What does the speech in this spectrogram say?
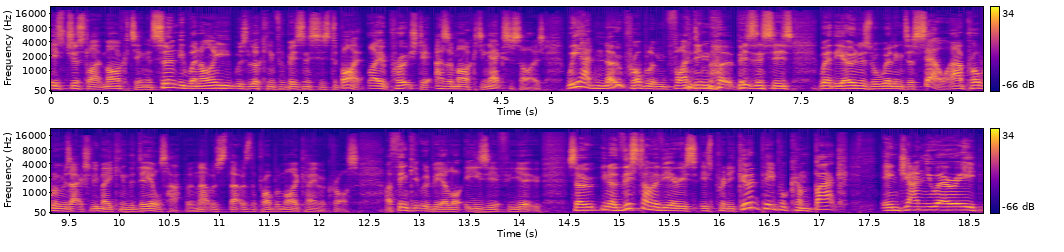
is just like marketing. And certainly when I was looking for businesses to buy, I approached it as a marketing exercise. We had no problem finding businesses where the owners were willing to sell. Our problem was actually making the deals happen. That was that was the problem I came across. I think it would be a lot easier for you. So, you know, this time of year is, is pretty good. People come back in January,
